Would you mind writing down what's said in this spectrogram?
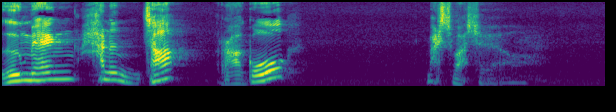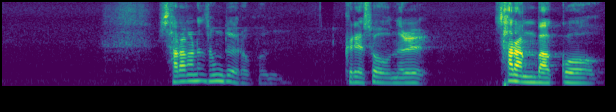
음행하는 자라고 말씀하셔요. 사랑하는 성도 여러분, 그래서 오늘 사랑받고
